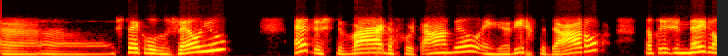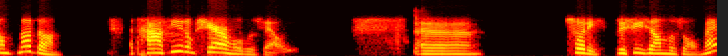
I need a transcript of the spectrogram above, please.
uh, stakeholder value, dus de waarde voor het aandeel en je richten daarop, dat is in Nederland not dan. Het gaat hier om shareholder value. Uh, sorry, precies andersom. Hè?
